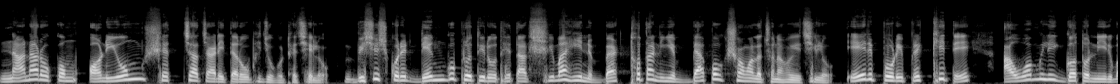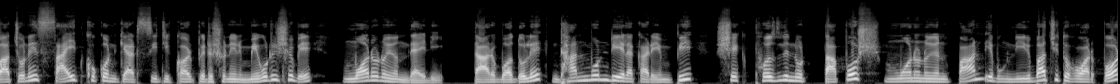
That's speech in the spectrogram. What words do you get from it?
নানা রকম অনিয়ম, স্বেচ্ছাচারিতার অভিযোগ উঠেছিল। বিশেষ করে ডেঙ্গু প্রতিরোধে তার সীমাহীন ব্যর্থতা নিয়ে ব্যাপক সমালোচনা হয়েছিল। এর পরিপ্রেক্ষিতে আওয়ামী লীগ গত নির্বাচনে সাইদ খোকনকে আর সিটি কর্পোরেশনের মেয়র হিসেবে মনোনয়ন দেয়নি। তার বদলে ধানমন্ডি এলাকার এমপি শেখ ফজলিনুর তাপস মনোনয়ন পান এবং নির্বাচিত হওয়ার পর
